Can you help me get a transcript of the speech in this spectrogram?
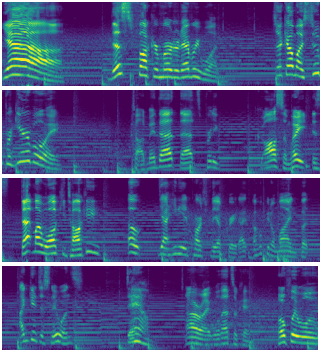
Yeah! This fucker murdered everyone. Check out my super gear boy. Todd made that. That's pretty awesome. Wait, is that my walkie-talkie? Oh, yeah, he needed parts for the upgrade. I, I hope you don't mind, but I can get just new ones. Damn. All right, well that's okay. Hopefully we'll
